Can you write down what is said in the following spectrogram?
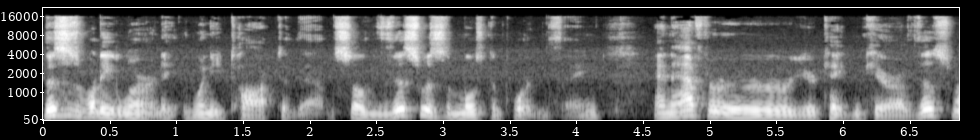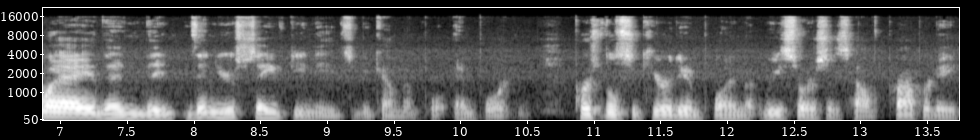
this is what he learned when he talked to them. So this was the most important thing. And after you're taken care of this way, then the, then your safety needs become important personal security, employment, resources, health, property.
